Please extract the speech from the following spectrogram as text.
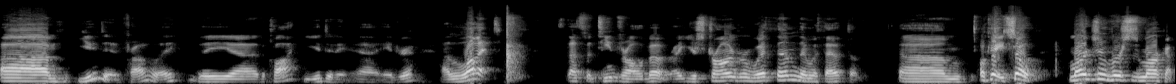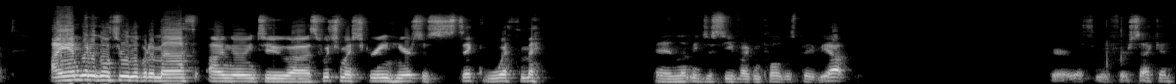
Um, you did probably the uh, the clock. You did it, uh, Adria. I love it. That's what teams are all about, right? You're stronger with them than without them. Um, okay, so margin versus markup. I am going to go through a little bit of math. I'm going to uh, switch my screen here, so stick with me. And let me just see if I can pull this baby up. Bear with me for a second.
